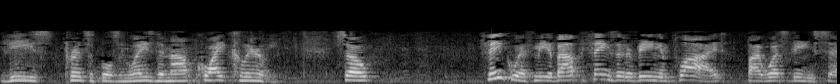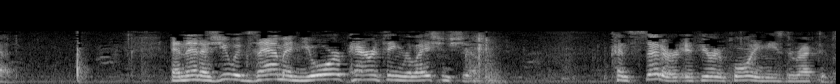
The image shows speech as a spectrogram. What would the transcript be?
these principles and lays them out quite clearly. So, think with me about the things that are being implied by what's being said. And then, as you examine your parenting relationship, consider if you're employing these directives.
